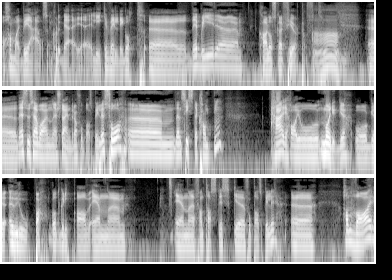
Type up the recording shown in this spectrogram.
Og Hammarby er også en klubb jeg liker veldig godt. Eh, det blir eh, Karl Oskar Fjørtoft. Ah, Eh, det syns jeg var en steinbra fotballspiller. Så eh, den siste kanten. Her har jo Norge og Europa gått glipp av en, en fantastisk fotballspiller. Han var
